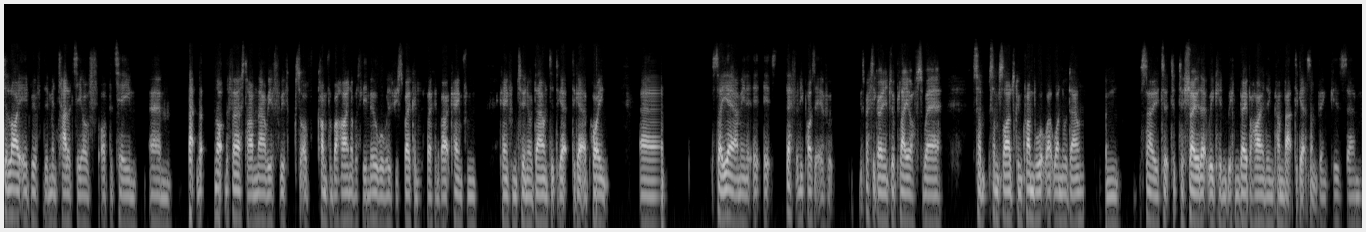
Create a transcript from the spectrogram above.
delighted with the mentality of of the team. Um, that, that not the first time now we've we've sort of come from behind. Obviously, Millwall, as we've spoken spoken about, came from came from two 0 down to, to get to get a point. Um, so yeah, I mean, it, it's definitely positive, especially going into a playoffs where some some sides can crumble at one 0 down. Um, so to, to, to, show that we can we can go behind and come back to get something is um,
